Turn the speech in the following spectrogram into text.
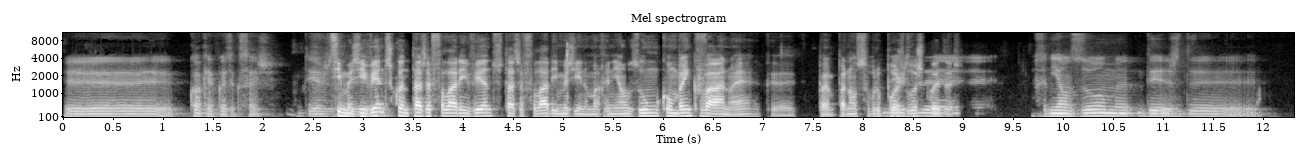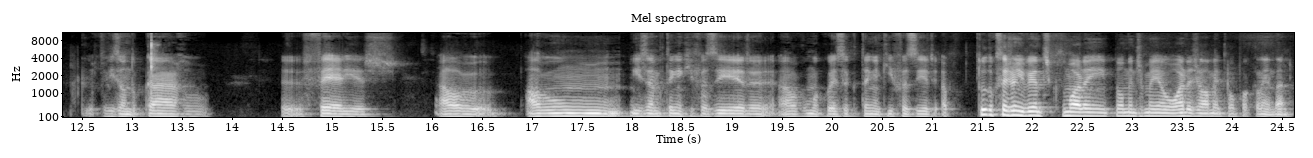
Uh, qualquer coisa que seja. Desde... Sim, mas eventos, quando estás a falar em eventos, estás a falar, imagina, uma reunião Zoom com bem que vá, não é? Que, para, para, não sobrepor desde, duas coisas. Reunião Zoom, desde revisão do carro, uh, férias, algo, algum exame que tenho aqui a fazer, alguma coisa que tenho aqui a fazer, tudo que sejam eventos que demorem pelo menos meia hora, geralmente vão para o calendário.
